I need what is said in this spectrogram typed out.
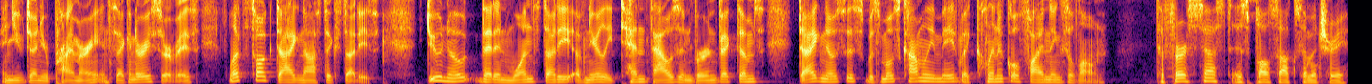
and you've done your primary and secondary surveys, let's talk diagnostic studies. Do note that in one study of nearly 10,000 burn victims, diagnosis was most commonly made by clinical findings alone. The first test is pulse oximetry.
